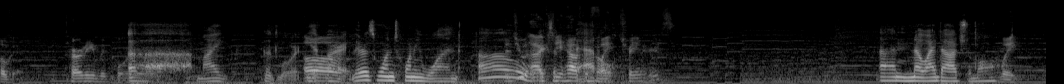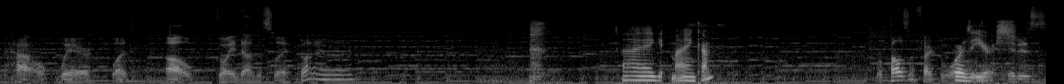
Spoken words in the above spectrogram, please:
Okay, turning the corner. Uh, my good lord. Yep, Uh, alright, there's 121. Oh, Did you it's actually have battle. to fight trainers? Uh, no, I dodged them all. Wait, how? Where? What? Oh, going down this way. Got it. I get my encounter? Repel's effect Or is it yours? It is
